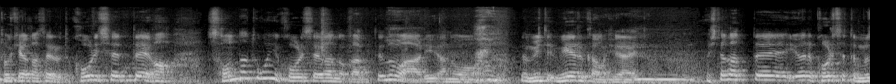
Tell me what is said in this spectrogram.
解き明かせると。効率性ってあそんなところに効率性があるのかっていうのはありあの、見て見えるかもしれないと。したがっていわゆる効率って難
